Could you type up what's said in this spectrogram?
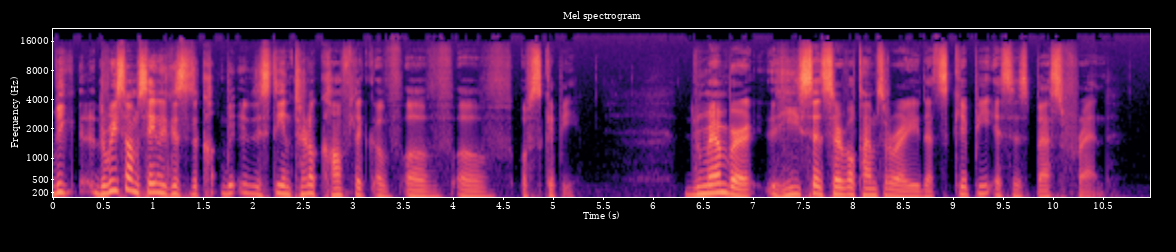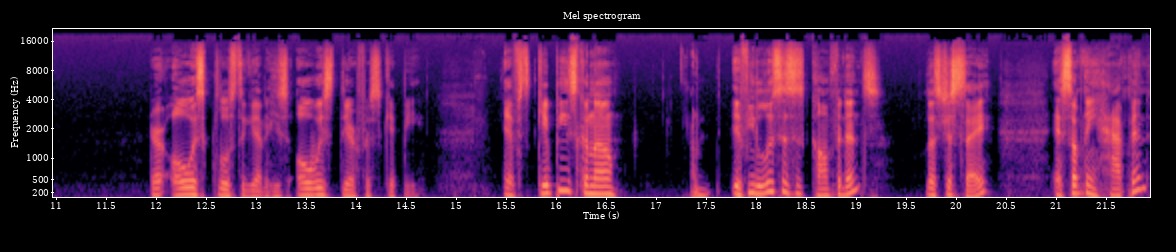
be, the reason I'm saying it is the it's the internal conflict of of of of Skippy remember he said several times already that Skippy is his best friend. They're always close together. He's always there for Skippy. If Skippy's gonna if he loses his confidence, let's just say, if something happened,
